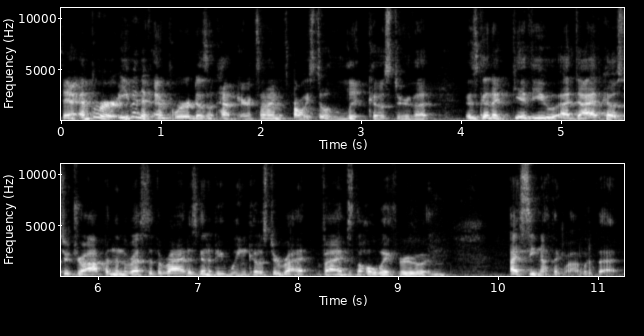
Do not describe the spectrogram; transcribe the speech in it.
Yeah, Emperor. Even if Emperor doesn't have airtime, it's probably still a lit coaster that is going to give you a dive coaster drop, and then the rest of the ride is going to be wing coaster ri- vibes the whole way through. And I see nothing wrong with that.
